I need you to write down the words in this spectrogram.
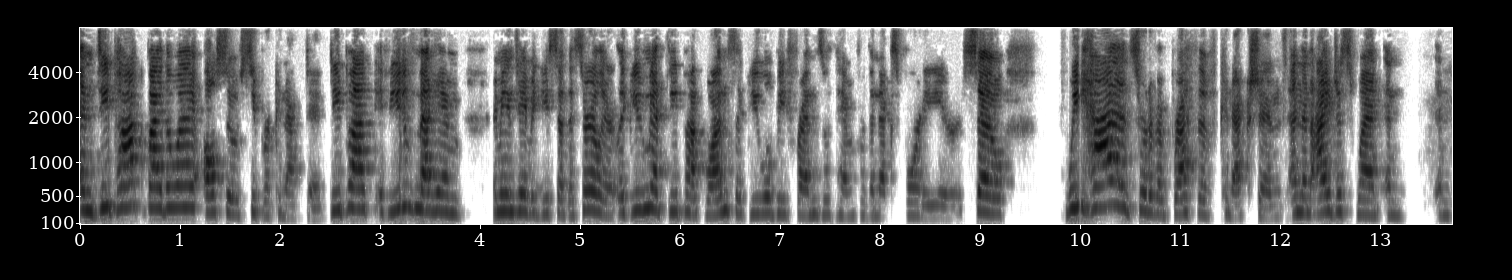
and Deepak, by the way, also super connected. Deepak, if you've met him, I mean, David, you said this earlier. Like you met Deepak once, like you will be friends with him for the next forty years. So we had sort of a breadth of connections, and then I just went and and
